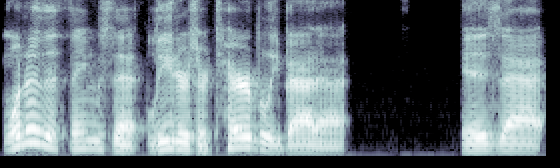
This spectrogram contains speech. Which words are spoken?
one of the things that leaders are terribly bad at is that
